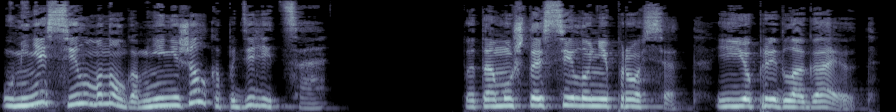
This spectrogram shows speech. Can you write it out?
«У меня сил много, мне не жалко поделиться». «Потому что силу не просят, ее предлагают.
